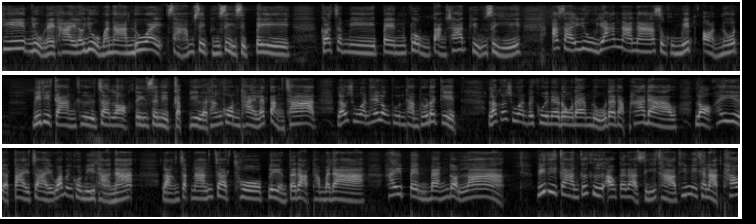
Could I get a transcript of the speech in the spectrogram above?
ที่อยู่ในไทยแล้วอยู่มานานด้วย 30-40 ปี ก็จะมีเป็นกลุ่มต่างชาติผิวสี อาศัยอยู่ย่านนานาสุขุมวิทอ่อนนุช วิธีการคือจะหลอกตีสนิทกับเหยื่อทั้งคนไทยและต่างชาติ แล้วชวนให้ลงทุนทำธุรกิจ แล้วก็ชวนไปคุยในโรงแรมหรูระดับ 5 ดาว หลอกให้เหยื่อตายใจว่าเป็นคนมีฐานะ หลังจากนั้นจะโชว์เปลี่ยนกระดาษธรรมดา ให้เป็นแบงก์ดอลลาร์ วิธีการก็คือเอากระดาษสีขาวที่มีขนาดเท่า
